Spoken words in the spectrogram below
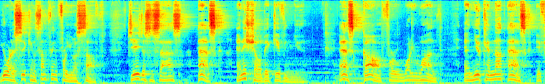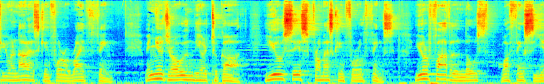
You are seeking something for yourself. Jesus says, Ask, and it shall be given you. Ask God for what you want, and you cannot ask if you are not asking for a right thing. When you draw near to God, you cease from asking for things. Your Father knows what things ye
